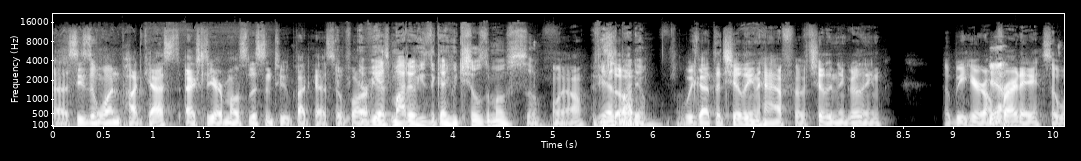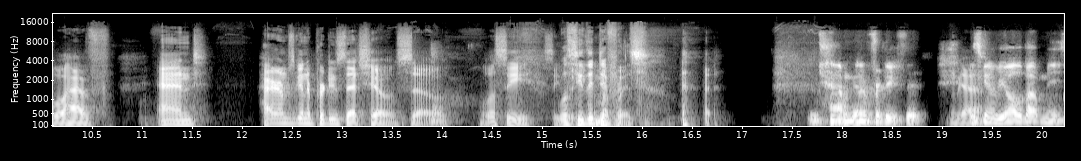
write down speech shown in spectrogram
uh, season one podcasts, actually our most listened to podcast so far. If he has Mario, he's the guy who chills the most. So Well, if he has so Mario. we got the chilling half of Chilling and Grilling. He'll be here on Yeah. Friday, so we'll have and Hiram's going to produce that show. So we'll see. we'll see the come up with. difference. I'm gonna produce it. Yeah, It's gonna be all about me.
